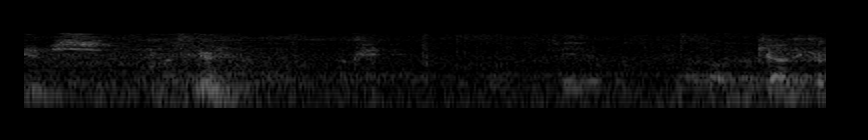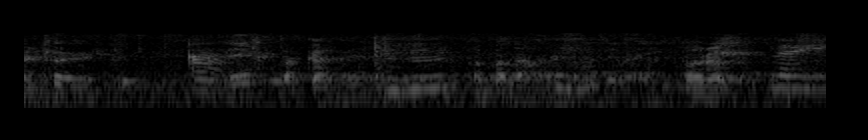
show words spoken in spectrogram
Hips. Here. क्या दिख रहा है पक्का अब और अब नहीं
